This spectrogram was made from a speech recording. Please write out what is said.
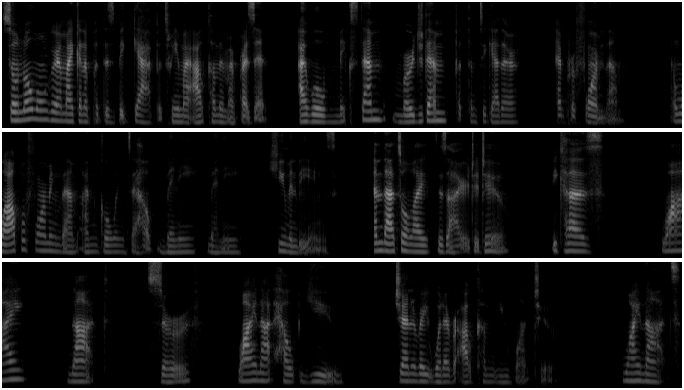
So no longer am I going to put this big gap between my outcome and my present. I will mix them, merge them, put them together, and perform them. And while performing them, I'm going to help many, many human beings. And that's all I desire to do. Because why not serve? Why not help you generate whatever outcome you want to? Why not?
